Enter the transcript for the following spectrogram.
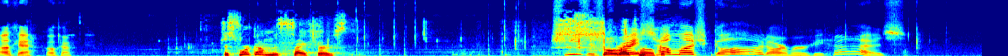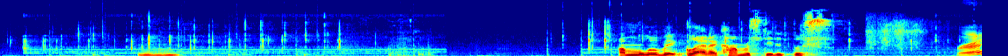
Okay, okay. Just work on this side first. Jesus So, Christ, how- how much god armor he has. Mm-hmm. I'm a little bit glad I confiscated this. Right?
